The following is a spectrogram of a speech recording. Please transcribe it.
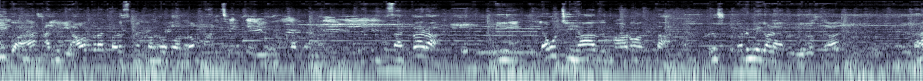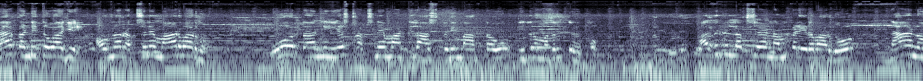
ಈಗ ಅಲ್ಲಿ ಯಾವ ಥರ ಕಳಿಸ್ಬೇಕು ಅನ್ನೋದು ಒಂದು ಮಾನಸಿಕತೆ. ಸರ್ಕಾರ ಈ ಲವ್ ಜಿಹಾದ್ ಮಾಡುವಂಥ ದುಷ್ಕರ್ಮಿಗಳ ವಿರುದ್ಧ ಖಂಡಿತವಾಗಿ ಅವ್ರನ್ನ ರಕ್ಷಣೆ ಮಾಡಬಾರ್ದು. ಓರ್ ನೀ ಎಷ್ಟು ರಕ್ಷಣೆ ಮಾಡ್ತಿಲ್ಲ ಅಷ್ಟು ಕಡಿಮೆ ಆಗ್ತಾವು, ಇದ್ರ ಮೊದಲು ತಿಳ್ಕೊ. ಅದ್ರ ಲಕ್ಷ್ಯ ನಮ್ಮ ಕಡೆ ಇರಬಾರ್ದು. ನಾನು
